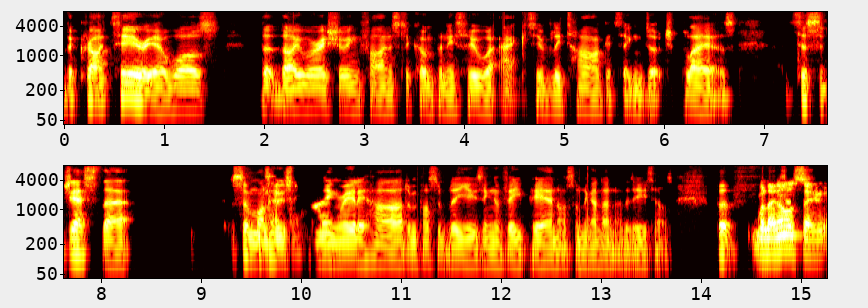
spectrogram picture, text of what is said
the criteria was that they were issuing fines to companies who were actively targeting Dutch players. To suggest that someone exactly. who's playing really hard and possibly using a VPN or something, I don't know the details. But well, and also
